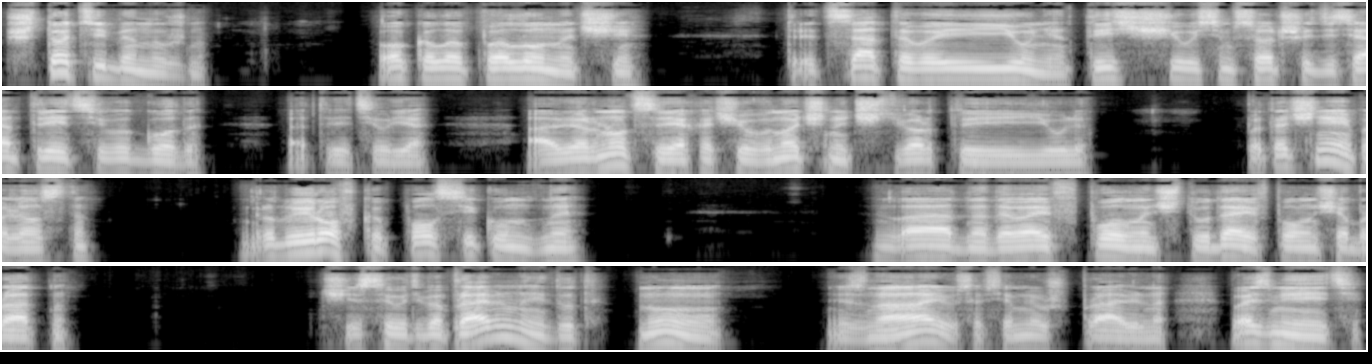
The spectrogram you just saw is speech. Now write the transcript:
Что тебе нужно? Около полуночи, 30 июня 1863 года, — ответил я. А вернуться я хочу в ночь на 4 июля. Поточнее, пожалуйста. Градуировка полсекундная. Ладно, давай в полночь туда и в полночь обратно. Часы у тебя правильно идут? Ну, не знаю, совсем ли уж правильно. Возьми эти.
